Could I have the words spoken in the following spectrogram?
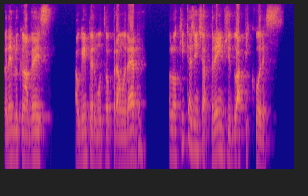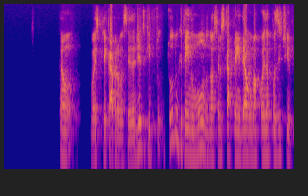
Eu lembro que uma vez alguém perguntou para um Rebbe, falou, o que, que a gente aprende do Apicores? Então, vou explicar para vocês. Eu dito que tu, tudo que tem no mundo, nós temos que aprender alguma coisa positiva.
